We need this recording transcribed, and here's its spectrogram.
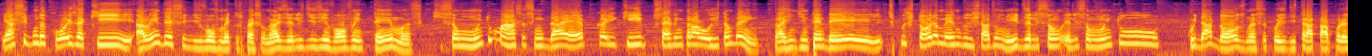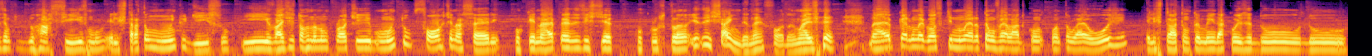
E a segunda coisa é que, além desse desenvolvimento dos personagens, eles desenvolvem temas que são muito massa, assim, da época e que servem pra hoje também. Pra gente entender, tipo, história mesmo dos Estados Unidos, eles são, eles são muito cuidadosos nessa coisa de tratar, por exemplo, do racismo. Eles tratam muito disso. E vai se tornando um plot muito forte na série. Porque na época existia o Klux Klan. Existe ainda, né? Foda. Mas na época era um negócio que não era tão velado quanto é hoje. Eles tratam também da coisa do, do-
